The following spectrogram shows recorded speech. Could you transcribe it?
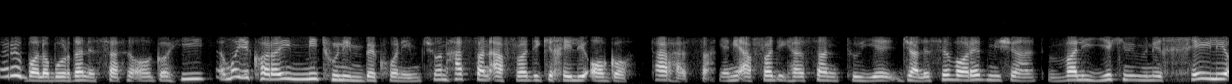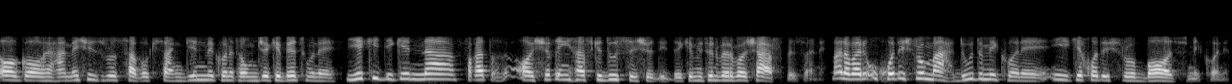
برای بالا بردن سطح آگاهی ما یه کارایی می‌تونیم بکنیم چون هستن افرادی که خیلی آگاه. تر هستن. یعنی افرادی هستن توی جلسه وارد میشن ولی یکی می‌بینی خیلی آگاه همه چیز رو سبک سنگین می‌کنه تا اونجا که بتونه. یکی دیگه نه فقط عاشق این هست که دوستش دیده که می‌تونه بره باش حرف بزنه. بنابراین اون خودش رو محدود می‌کنه این یکی خودش رو باز می‌کنه.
